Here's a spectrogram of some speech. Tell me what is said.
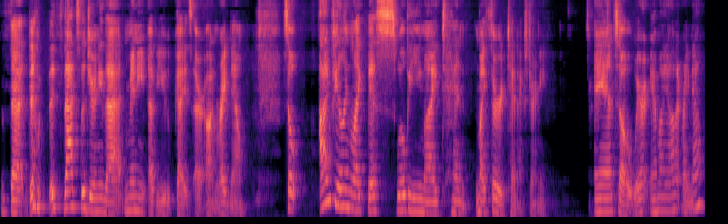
that it's that's the journey that many of you guys are on right now. So I'm feeling like this will be my 10 my third 10x journey. And so, where am I on it right now?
